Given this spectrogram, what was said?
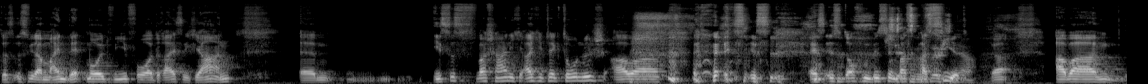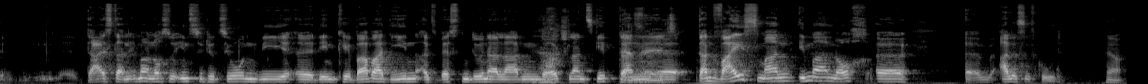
das ist wieder mein Detmold wie vor 30 Jahren. Ähm, ist es wahrscheinlich architektonisch, aber es, ist, es ist doch ein bisschen was passiert. Ja. ja. Aber da es dann immer noch so Institutionen wie äh, den Kebabadin als besten Dönerladen ja, Deutschlands gibt, dann, äh, dann weiß man immer noch, äh, ähm, alles ist gut. Ja.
